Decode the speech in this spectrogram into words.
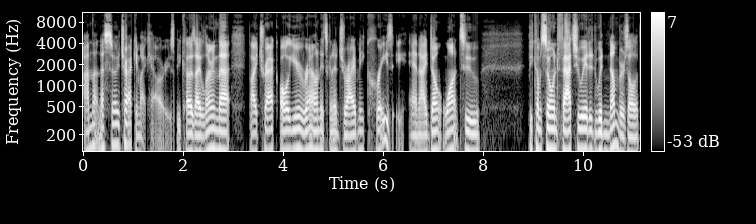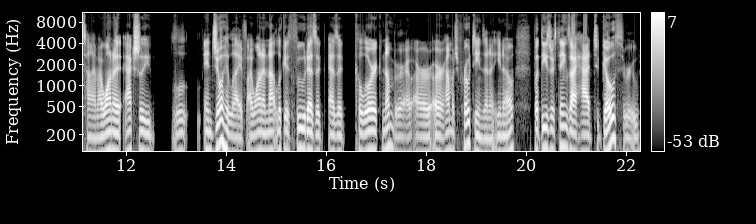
I'm not necessarily tracking my calories because I learned that if I track all year round, it's going to drive me crazy. And I don't want to become so infatuated with numbers all the time. I want to actually l- enjoy life. I want to not look at food as a as a caloric number uh, or, or how much protein's in it, you know? But these are things I had to go through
